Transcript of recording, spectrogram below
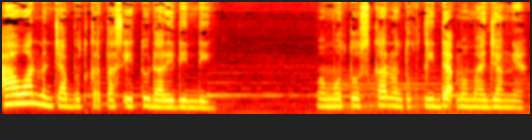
Awan mencabut kertas itu dari dinding, memutuskan untuk tidak memajangnya.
